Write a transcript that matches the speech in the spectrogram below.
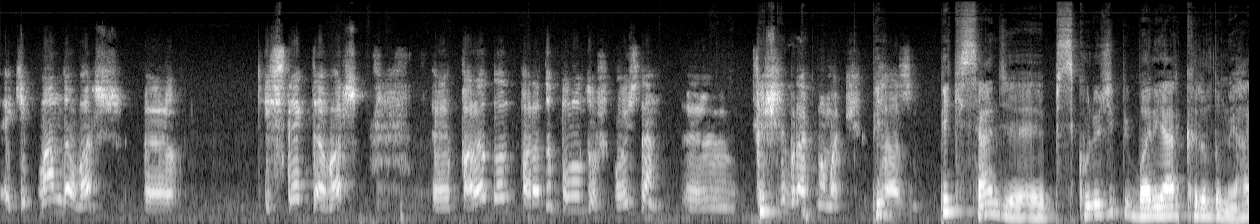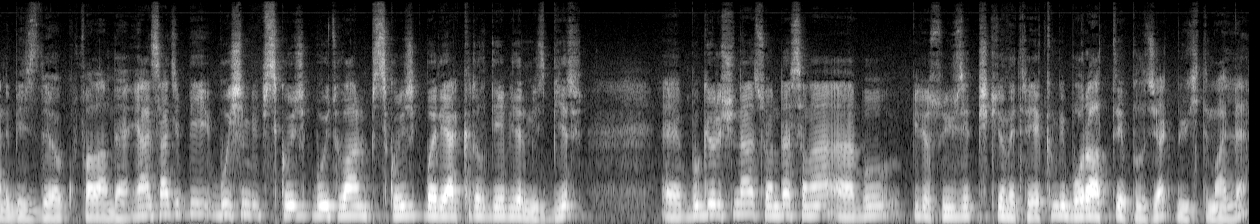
ekipman da var, e, istek de var. e, para da para da bulunur. O yüzden e, peşini bırakmamak Peki. lazım. Peki sence e, psikolojik bir bariyer kırıldı mı? Hani bizde yok falan da. Yani sence bir bu işin bir psikolojik boyutu var mı? Psikolojik bariyer kırıldı diyebilir miyiz? Bir, e, bu görüşünden sonra da sana e, bu biliyorsun 170 kilometre yakın bir boru hattı yapılacak büyük ihtimalle.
